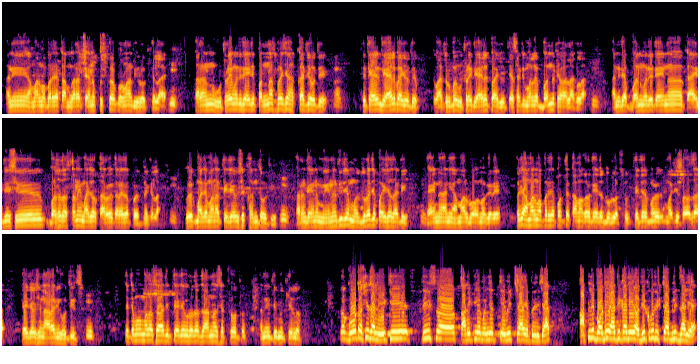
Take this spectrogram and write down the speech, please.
आणि हमाल मापारीच्या कामगारात त्यानं पुष्कळ प्रमाणात विरोध केला आहे. कारण उतराईमध्ये द्यायचे पन्नास पैसे हक्काचे होते. ते त्याने द्यायला पाहिजे होते पाच रुपये उतराई द्यायलाच पाहिजे होते त्यासाठी मला बंद ठेवावा लागला. आणि त्या बंदमध्ये त्यानं कायदेशीर बसत असतानाही माझ्यावर कारवाई करायचा प्रयत्न केला. तो एक माझ्या मनात त्याच्याविषयी खंत होती. कारण त्यानं मेहनतीचे मजुराच्या पैशासाठी त्यानं आणि हमाल भवन वगैरे म्हणजे हमाल मापारीच्या प्रत्येक कामाकडे त्याचं दुर्लक्ष होतं त्याच्यामुळे माझी सहसा त्याच्याविषयी नाराजी होतीच. त्याच्यामुळे मला साहजिक त्याच्या विरोधात जाणं शक्य होतं आणि ते मी केलं. तर गोट अशी झाली की तीस तारीखले म्हणजे तेवीसच्या एप्रिलच्या आपली बॉडी या ठिकाणी अधिकृत इस्टॅब्लिश झाली आहे.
